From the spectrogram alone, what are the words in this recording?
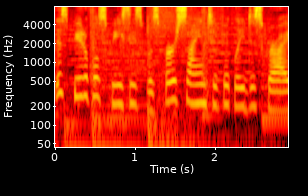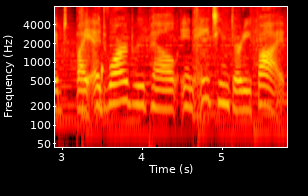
This beautiful species was first scientifically described by Edouard Rüppell in 1835.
